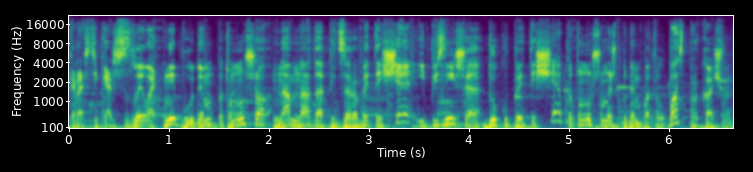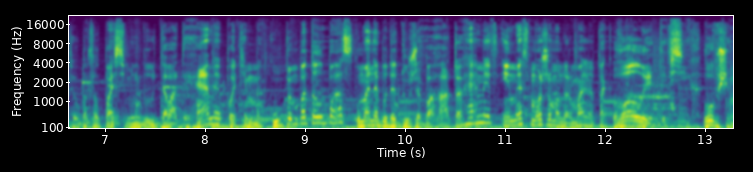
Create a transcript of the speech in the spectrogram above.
красті кеш зливати не будемо, тому що нам треба підзаробити ще і пізніше докупити ще, тому що ми ж будемо Pass прокачувати. Battle Pass мені будуть давати геми, потім ми купимо Pass. У мене буде дуже багато гемів, і ми зможемо нормально так валити всіх. В общем,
